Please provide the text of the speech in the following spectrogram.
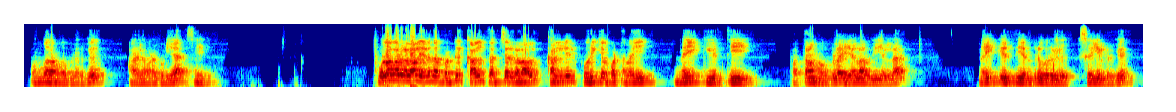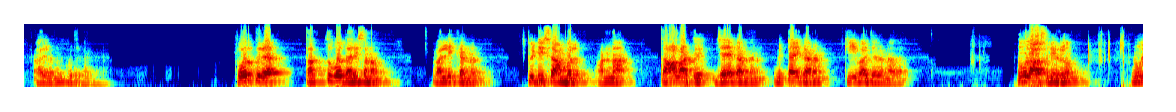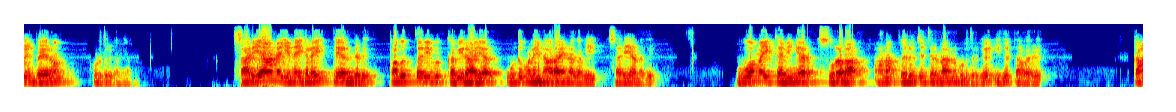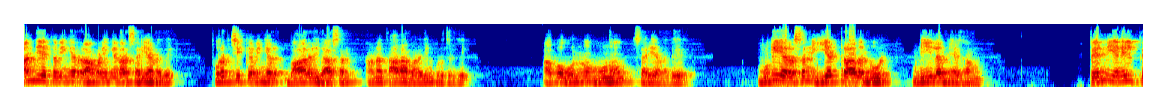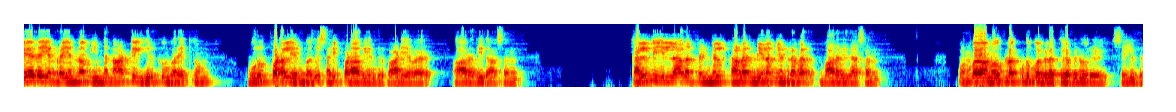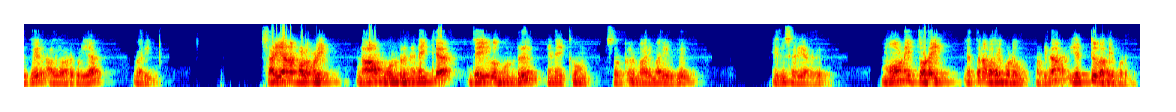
ஒன்பதாம் வகுப்புல இருக்கு. அதுல வரக்கூடிய செய்தி. புலவர்களால் எழுதப்பட்டு கல் தச்சர்களால் கல்லில் பொறிக்கப்பட்டவை மெய்கீர்த்தி. பத்தாம் வகுப்புல ஏழாவது இயல்ல மெய்கீர்த்தி என்று ஒரு செயல் இருக்கு. அதுல இருந்து கொடுத்துருக்காங்க. பொறுத்துக தத்துவ தரிசனம் வள்ளிக்கண்ணன் பிடி சாம்பல் அண்ணா தாலாட்டு ஜெயகாந்தன் மிட்டாய்க்காரன் கீவா ஜெகநாதன். நூல் ஆசிரியர்களும் நூலின் பெயரும் கொடுத்துருக்காங்க. சரியான இணைகளை தேர்ந்தெடு. பகுத்தறிவு கவிராயர் உடுமலை நாராயணகவி சரியானது. உவமை கவிஞர் சுரதா ஆனா பெருஞ்சித்திரனார்னு கொடுத்துருக்கு. இது தவறு. காந்திய கவிஞர் ராமலிங்கனார் சரியானது. புரட்சி கவிஞர் பாரதிதாசன் ஆனா தாராபாரதின்னு கொடுத்துருக்கு. அப்போ ஒன்னும் மூணும் சரியானது. முடியரசன் இயற்றாத நூல் நீலமேகம் பெண் எனில் பேதை என்ற எண்ணம் இந்த நாட்டில் இருக்கும் வரைக்கும் உருப்படல் என்பது சரிப்படாது என்று பாடியவர் பாரதிதாசன். கல்வி இல்லாத பெண்கள் கலர் நிலம் என்றவர் பாரதிதாசன். ஒன்பதாம் வகுப்புல குடும்ப விளக்கு அப்படின்னு ஒரு செய்யுள் இருக்கு அதுல வரக்கூடிய வரி. சரியான பழமொழி நாம் ஒன்று நினைக்க தெய்வம் ஒன்று நினைக்கும். சொற்கள் மாறி மாறி இருக்கு. இது சரியானது. மோனை தொடை எத்தனை வகைப்படும் அப்படின்னா எட்டு வகைப்படும்.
